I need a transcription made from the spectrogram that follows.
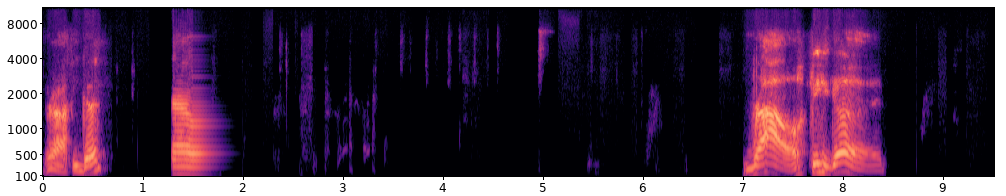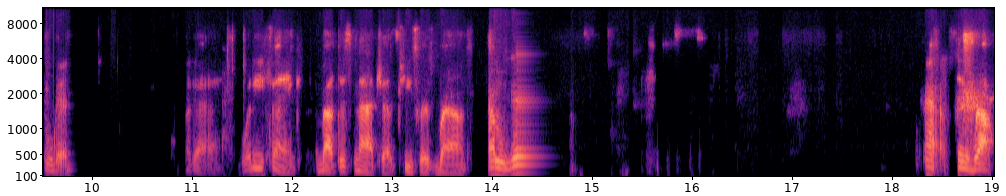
Ralph, you good? No, Ralph, you good? I'm good. Okay. What do you think about this matchup, Chiefs versus Browns? I'm good. I think Ralph.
